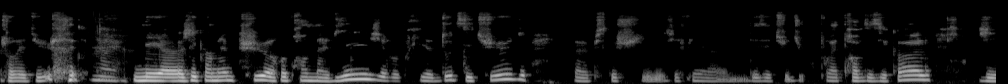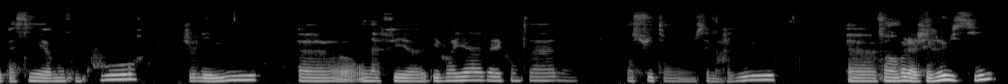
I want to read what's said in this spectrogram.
j'aurais dû. mais euh, j'ai quand même pu reprendre ma vie. J'ai repris d'autres études puisque j'ai fait des études du coup pour être prof des écoles. J'ai passé mon concours, je l'ai eu. on a fait des voyages avec Antoine. Ensuite, on s'est mariés. Euh, enfin voilà, j'ai réussi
